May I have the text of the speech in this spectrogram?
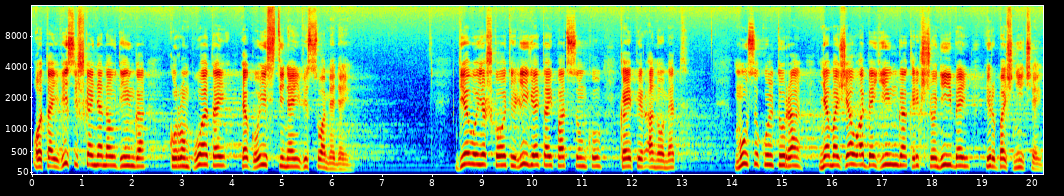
o tai visiškai nenaudinga korumpuotai egoistiniai visuomeniai. Dievo ieškoti lygiai taip pat sunku, kaip ir anuomet. Mūsų kultūra nemažiau abejinga krikščionybei ir bažnyčiai.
